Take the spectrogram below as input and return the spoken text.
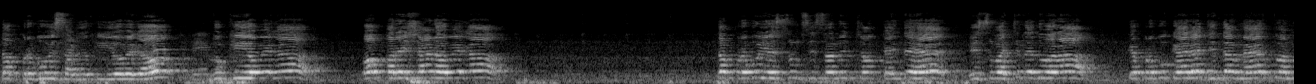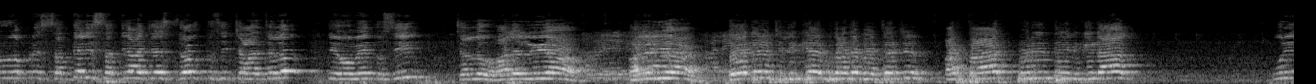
ਤਾਂ ਪ੍ਰਭੂ ਵੀ ਸਾਡੇ ਕੀ ਹੋਵੇਗਾ। ਉਹ ਦੁਖੀ ਹੋਵੇਗਾ ਉਹ ਪਰੇਸ਼ਾਨ ਹੋਵੇਗਾ। ਤਾਂ ਪ੍ਰਭੂ ਯਿਸੂ ਮਸੀਹ ਸਾਨੂੰ ਚੌ, ਕਹਿੰਦੇ ਹੈ ਇਸ ਵਚਨ ਦੇ ਦੁਆਰਾ ਕਿ ਪ੍ਰਭੂ ਕਹਿ ਰਿਹਾ, ਜਿੱਦਾਂ ਮੈਂ ਤੁਹਾਨੂੰ ਆਪਣੇ ਸੱਦੇ ਲਈ ਸੱਦਿਆ ਜੇ ਜੋ ਤੁਸੀਂ ਚਾਲ ਚੱਲੋ, ਤੇ ਉਵੇਂ ਤੁਸੀਂ ਚੱਲੋ। ਹਾਲੇਲੂਇਆ ਹਾਲੇਲੂਇਆ ਦੋ ਦੇ ਵਿੱਚ ਲਿਖਿਆ ਹੈ ਖੁਦਾ ਦੇ ਵਚਨ ਚ ਅਰਥਾਤ ਪੂਰੀ ਦੀਨਗੀ ਨਾਲ ਪੂਰੀ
